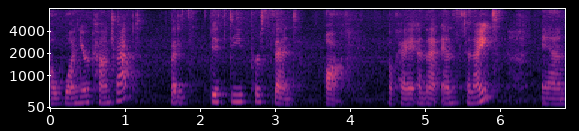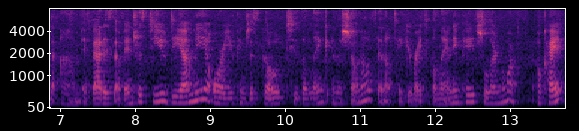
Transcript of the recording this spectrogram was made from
a 1-year contract, but it's 50% off. Okay? And that ends tonight. And um, if that is of interest to you, DM me or you can just go to the link in the show notes and it'll take you right to the landing page to learn more. Okay?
